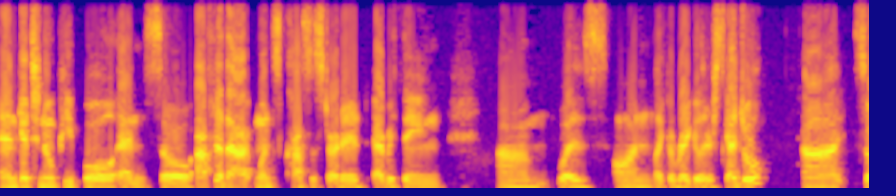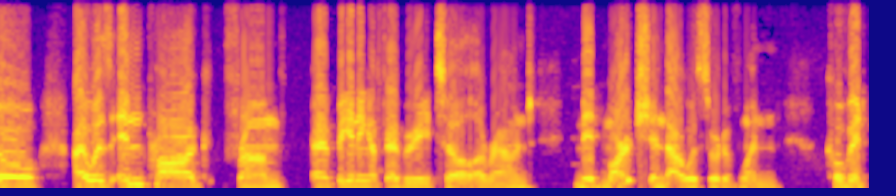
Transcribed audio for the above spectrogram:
and get to know people. And so after that, once classes started, everything um, was on like a regular schedule. Uh, so I was in Prague from uh, beginning of February till around mid March, and that was sort of when COVID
